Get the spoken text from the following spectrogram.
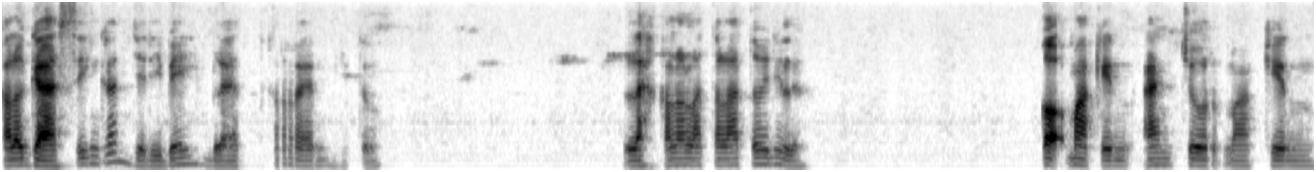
kalau gasing kan jadi Beyblade keren gitu. Lah kalau lato-lato ini loh. Kok makin hancur makin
